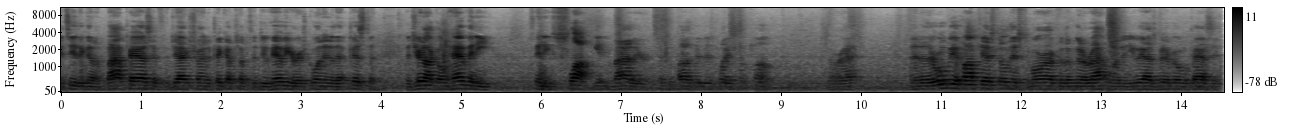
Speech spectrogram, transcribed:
It's either gonna bypass if the jack's trying to pick up something too heavy or it's going into that piston. But you're not gonna have any, any slop getting by there. It's a positive displacement pump. All right? And uh, there will be a pop test on this tomorrow because I'm gonna write one and you guys better be able to pass it.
